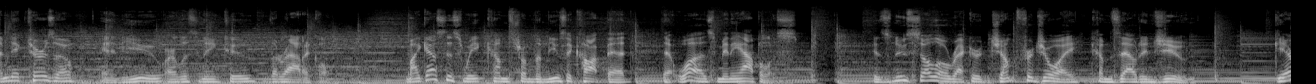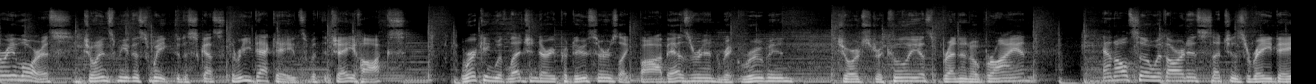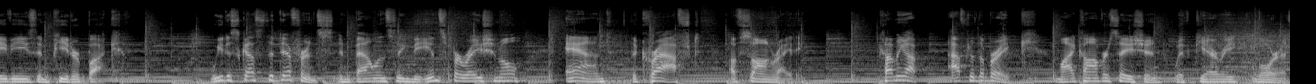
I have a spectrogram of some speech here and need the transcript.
I'm Nick Turzo, and you are listening to The Radical. My guest this week comes from the music hotbed that was Minneapolis. His new solo record, Jump for Joy, comes out in June. Gary Louris joins me this week to discuss three decades with the Jayhawks, working with legendary producers like Bob Ezrin, Rick Rubin, George Drakoulias, Brendan O'Brien, and also with artists such as Ray Davies and Peter Buck. We discuss the difference in balancing the inspirational and the craft of songwriting. Coming up after the break, my conversation with Gary Louris.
